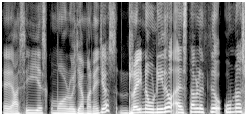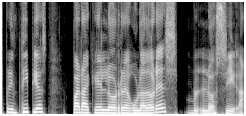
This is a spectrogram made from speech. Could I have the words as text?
eh, así es como lo llaman ellos, Reino Unido ha establecido unos principios para que los reguladores los sigan,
